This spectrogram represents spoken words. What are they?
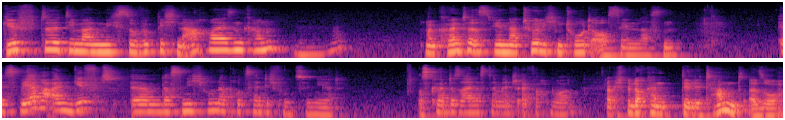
Gifte, die man nicht so wirklich nachweisen kann. Man könnte es wie einen natürlichen Tod aussehen lassen. Es wäre ein Gift, ähm, das nicht hundertprozentig funktioniert. Es könnte sein, dass der Mensch einfach nur. Aber ich bin doch kein Dilettant, also.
